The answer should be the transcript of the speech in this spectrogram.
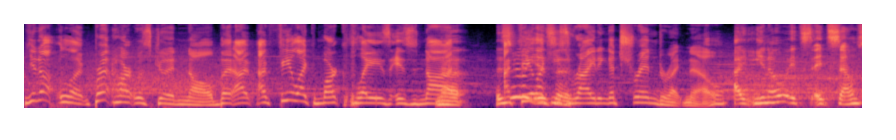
You know, look, Bret Hart was good and all, but I, I feel like Mark Plays is not. I really feel like he's riding a trend right now. I, you know, it's it sounds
